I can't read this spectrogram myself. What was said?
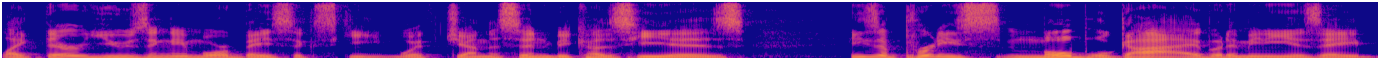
like they're using a more basic scheme with Jemison because he is he's a pretty mobile guy, but I mean he is a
